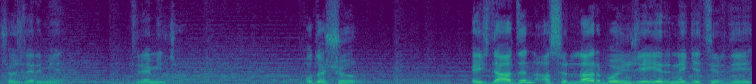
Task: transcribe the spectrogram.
sözlerimi bitiremeyeceğim. O da şu, ecdadın asırlar boyunca yerine getirdiği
